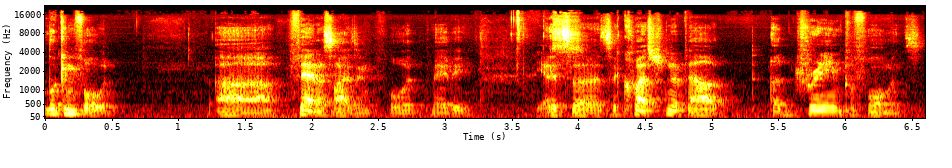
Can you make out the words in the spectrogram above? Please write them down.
looking forward, uh, fantasizing forward, maybe. Yes. It's a it's a question about a dream performance.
